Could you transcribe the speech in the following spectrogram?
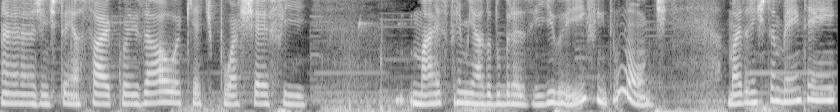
É, a gente tem a Saiko Aizawa, que é, tipo, a chefe mais premiada do Brasil, e, enfim, tem um monte. Mas a gente também tem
